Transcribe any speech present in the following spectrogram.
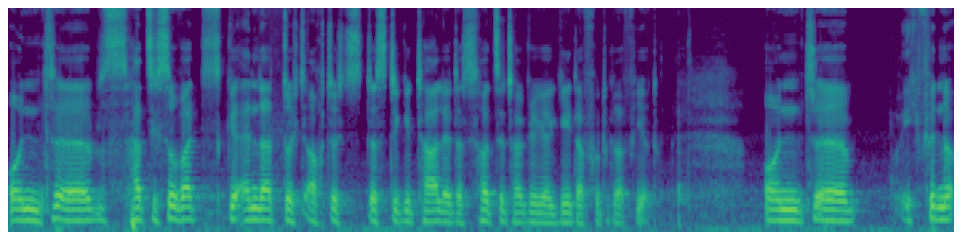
Und äh, es hat sich so weit geändert, durch, auch durch das Digitale, dass heutzutage ja jeder fotografiert. Und äh, ich finde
